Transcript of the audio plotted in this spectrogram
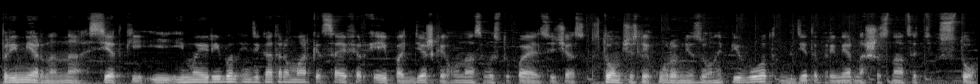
примерно на сетке и EMA Ribbon индикатора Market Cipher A. Поддержкой у нас выступает сейчас в том числе уровни зоны пивот где-то примерно 16100.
